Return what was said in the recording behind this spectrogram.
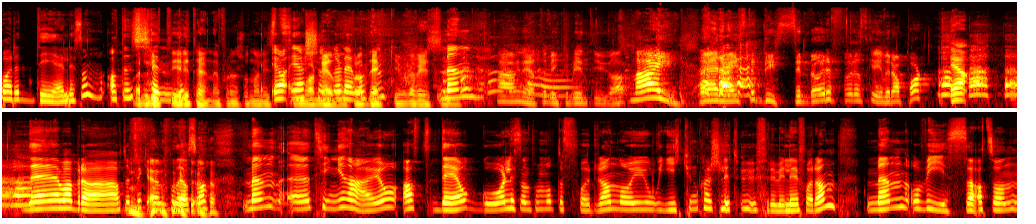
bare det, liksom. At en det er litt irriterende for en journalist ja, som var nede for å dekke juleavisen. Men... Nei, Agnete vil ikke bli intervjua. Nei! Jeg reiste til Düsseldorf for å skrive rapport. Ja, Det var bra at du fikk øye på det også. Men uh, tingen er jo at det å gå liksom på en måte foran Og jo gikk hun kanskje litt ufrivillig foran, men å vise at sånn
